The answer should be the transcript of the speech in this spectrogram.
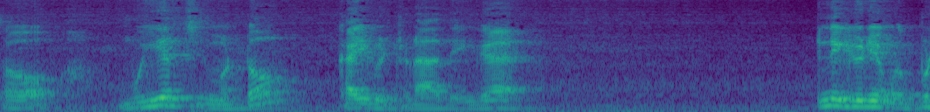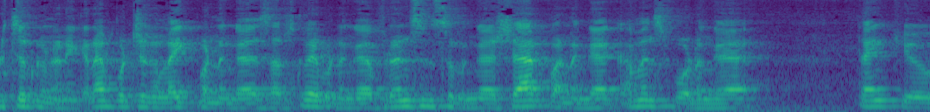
ஸோ முயற்சி மட்டும் கைவிட்டுடாதீங்க. இன்னைக்கு வீடியோ உங்களுக்கு பிடிச்சிருக்குன்னு நினைக்கிறேன். பிடிச்சிருக்க லைக் பண்ணுங்கள் சப்ஸ்கிரைப் பண்ணுங்க ஃப்ரெண்ட்ஸுக்கு சொல்லுங்கள் ஷேர் பண்ணுங்கள் கமெண்ட்ஸ் போடுங்க. தேங்க்யூ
